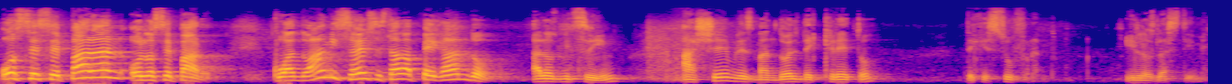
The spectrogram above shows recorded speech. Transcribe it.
O se separan o los separo. Cuando Am Israel se estaba pegando a los Mitzrim, Hashem les mandó el decreto de que sufran y los lastimen.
